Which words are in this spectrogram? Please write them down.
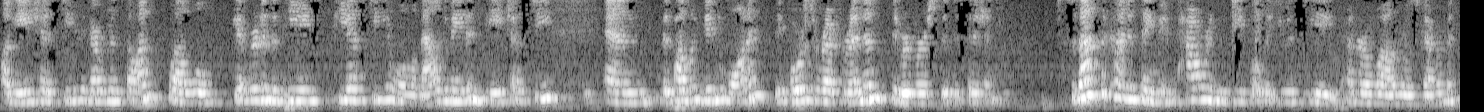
on the HST. The government thought, well, we'll get rid of the PST and we'll amalgamate it into the HST. And the public didn't want it. They forced a referendum. They reversed the decision. So that's the kind of thing, empowering the people that you would see under a Wild Rose government.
